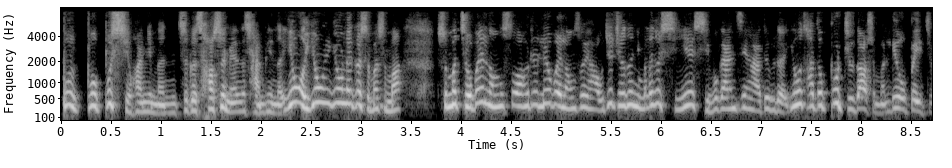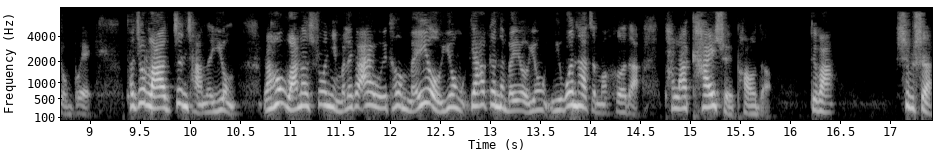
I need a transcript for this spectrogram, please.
不不不喜欢你们这个超市里面的产品的，因为我用用那个什么什么什么九倍浓缩或者六倍浓缩也好，我就觉得你们那个洗衣液洗不干净啊，对不对？因为他都不知道什么六倍九倍，他就拿正常的用，然后完了说你们那个艾维特没有用，压根的没有用。你问他怎么喝的，他拿开水泡的，对吧？是不是？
